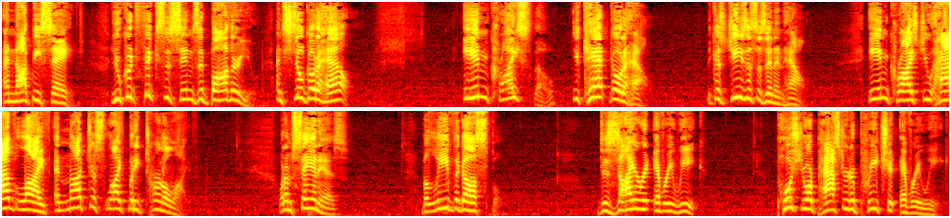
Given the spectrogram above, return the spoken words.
and not be saved. You could fix the sins that bother you and still go to hell. In Christ, though, you can't go to hell because Jesus isn't in hell. In Christ, you have life, and not just life, but eternal life. What I'm saying is, believe the gospel, desire it every week, push your pastor to preach it every week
